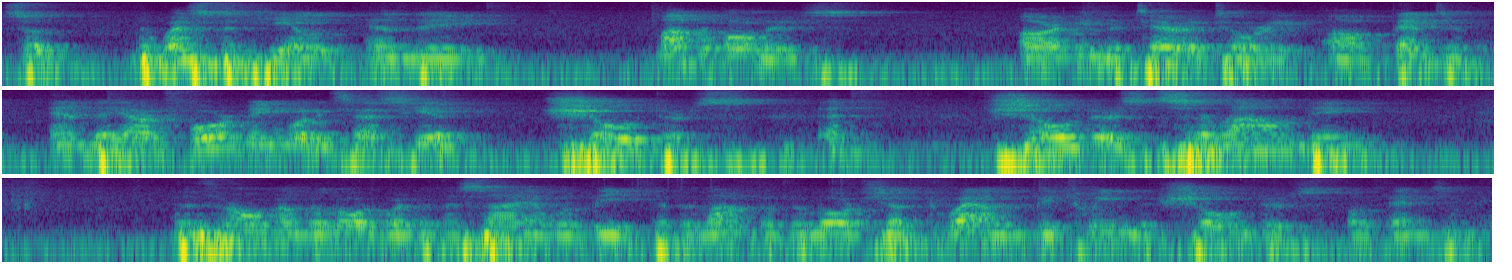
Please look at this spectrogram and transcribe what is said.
So the Western Hill and the Mount of Olives are in the territory of Benjamin, and they are forming what it says here shoulders. shoulders surrounding the throne of the Lord where the Messiah will be. The beloved of the Lord shall dwell between the shoulders of Benjamin.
